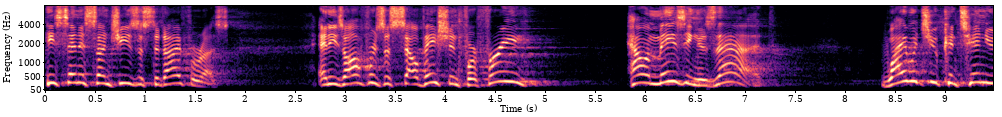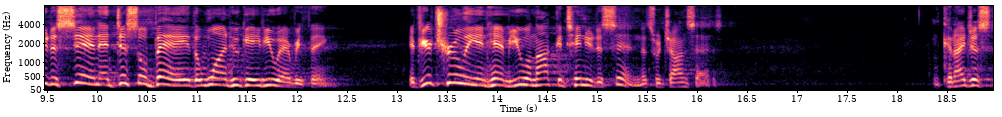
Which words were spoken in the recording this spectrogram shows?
He sent His Son Jesus to die for us. And He offers us salvation for free. How amazing is that? Why would you continue to sin and disobey the one who gave you everything? If you're truly in Him, you will not continue to sin. That's what John says. Can I just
